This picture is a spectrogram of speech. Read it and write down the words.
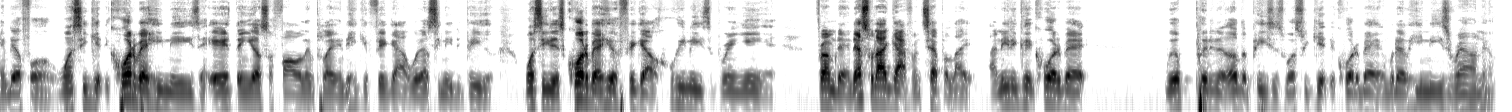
and therefore, once he get the quarterback he needs, and everything else will fall in play, and he can figure out what else he need to build. Once he gets quarterback, he'll figure out who he needs to bring in from there. And that's what I got from Tepper. Like, I need a good quarterback. We'll put in the other pieces once we get the quarterback and whatever he needs around him.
